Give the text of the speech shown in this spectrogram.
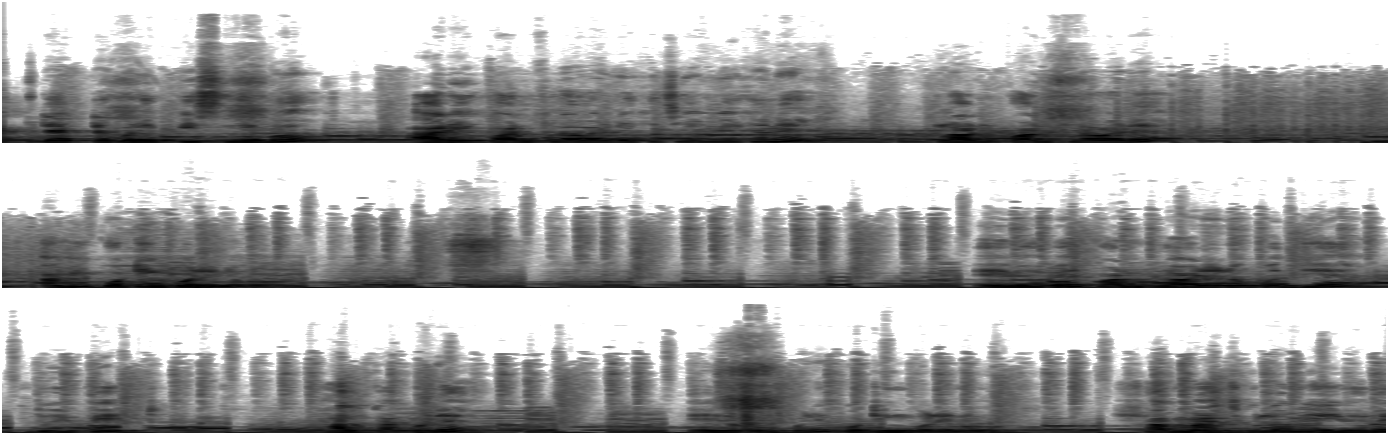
একটা একটা করে পিস নেব। আর এই কর্নফ্লাওয়ার রেখেছি আমি এখানে। কর্নফ্লাওয়ারে আমি কোটিং করে নেব। এইভাবে কর্নফ্লাওয়ারের ওপর দিয়ে দুই পিঠ হালকা করে এইরকম করে কোটিং করে নেব। সব মাছগুলো আমি এইভাবে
